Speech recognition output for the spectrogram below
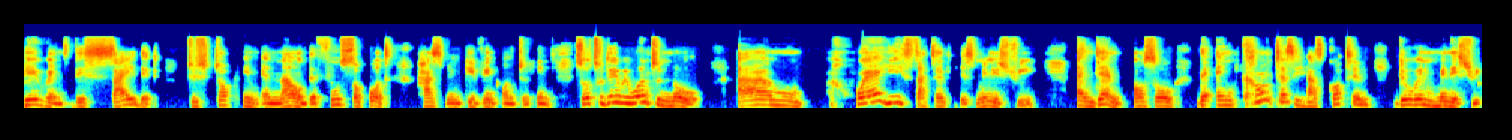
parents decided to stop him, and now the full support has been given unto him. So today we want to know um, where he started his ministry, and then also the encounters he has gotten doing ministry.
